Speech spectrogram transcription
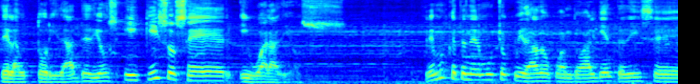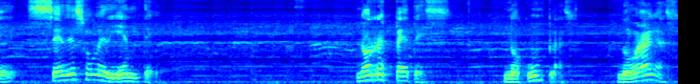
de la autoridad de Dios y quiso ser igual a Dios. Tenemos que tener mucho cuidado cuando alguien te dice, sé desobediente no respetes, no cumplas, no hagas.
